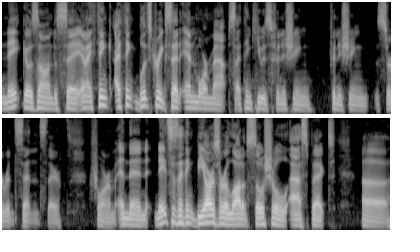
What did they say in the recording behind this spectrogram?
Nate goes on to say, and I think I think Blitzkrieg said and more maps. I think he was finishing finishing servant sentence there for him. And then Nate says, I think BRs are a lot of social aspect. Uh,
